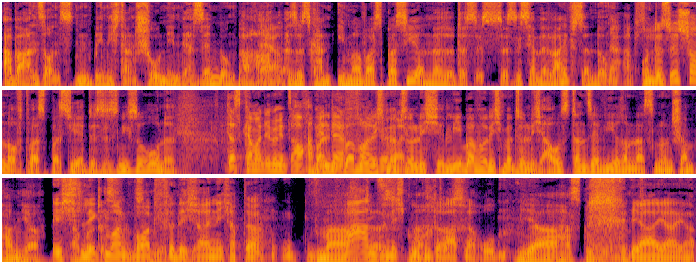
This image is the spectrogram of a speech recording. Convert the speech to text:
aber ansonsten bin ich dann schon in der Sendung parat. Ja. Also es kann immer was passieren. Also das ist das ist ja eine Live-Sendung ja, und es ist schon oft was passiert. Es ist nicht so ohne. Das kann man übrigens auch Aber in lieber der würde ich natürlich, lieber würde ich natürlich Austern servieren lassen und Champagner. Ich Aber leg mal ein Wort für dich ein. Ich habe da einen wahnsinnig das, guten Draht das. nach oben. Ja, hast du. Bestimmt. Ja, ja, ja.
